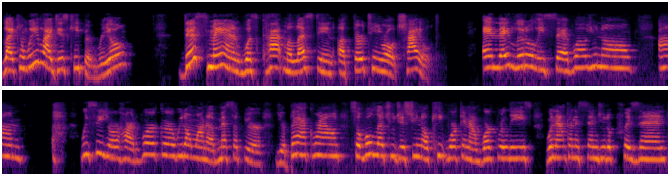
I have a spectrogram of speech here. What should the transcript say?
Like, can we like just keep it real? This man was caught molesting a 13 year old child. And they literally said, well, you know, um, we see you're a hard worker. We don't want to mess up your your background. So we'll let you just you know keep working on work release. We're not going to send you to prison.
